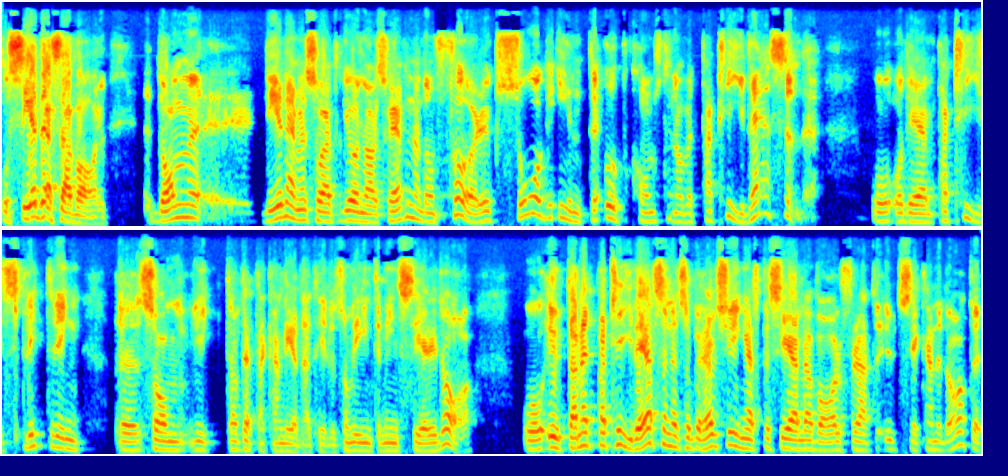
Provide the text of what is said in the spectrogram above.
och se dessa val. De, eh, det är nämligen så att grundlagsfäderna de förutsåg inte uppkomsten av ett partiväsende och, och det partisplittring eh, som vi, av detta kan leda till, som vi inte minst ser idag. Och utan ett partiväsende så behövs ju inga speciella val för att utse kandidater.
